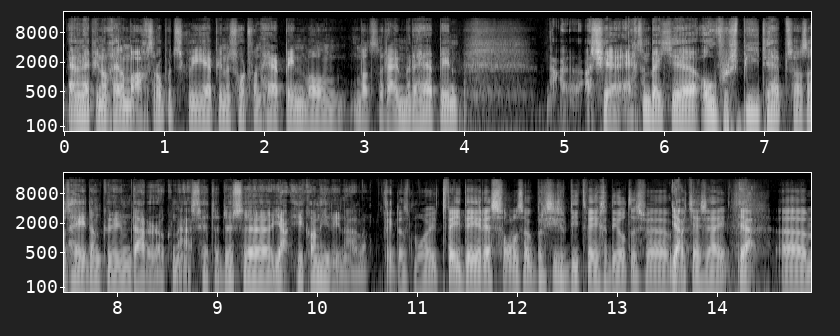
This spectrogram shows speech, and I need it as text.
En dan heb je nog helemaal achterop het circuit heb je een soort van hairpin. Wel een wat ruimere hairpin. Nou, als je echt een beetje overspeed hebt, zoals dat heet, dan kun je hem daardoor ook naast zetten. Dus eh, ja, je kan hier inhalen. Kijk, dat is mooi. Twee DRS-zones ook precies op die twee gedeeltes, eh, Ja. wat jij zei. Ja. Ehm,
